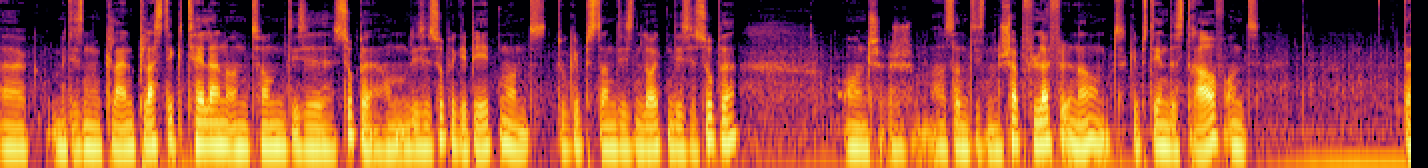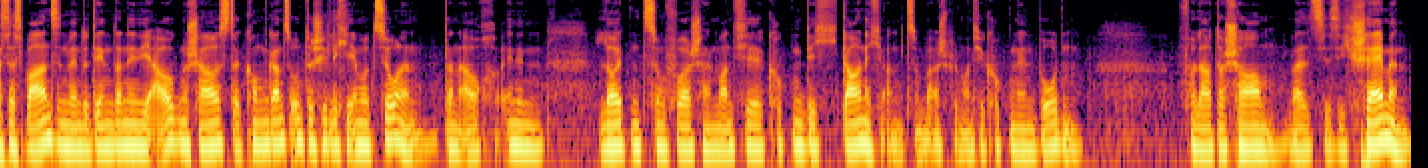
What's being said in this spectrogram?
äh, mit diesen kleinen Plastiktellern und haben diese Suppe, haben diese Suppe gebeten und du gibst dann diesen Leuten diese Suppe und hast dann diesen Schöpflöffel ne, und gibst denen das drauf und das ist Wahnsinn, wenn du denen dann in die Augen schaust, da kommen ganz unterschiedliche Emotionen dann auch in den Leuten zum Vorschein. Manche gucken dich gar nicht an, zum Beispiel. Manche gucken in den Boden vor lauter Scham, weil sie sich schämen.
